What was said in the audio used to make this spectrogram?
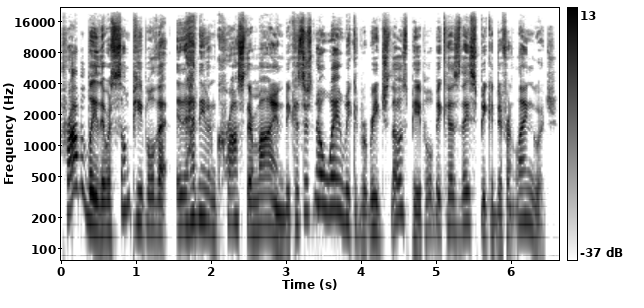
probably there were some people that it hadn't even crossed their mind because there's no way we could reach those people because they speak a different language.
